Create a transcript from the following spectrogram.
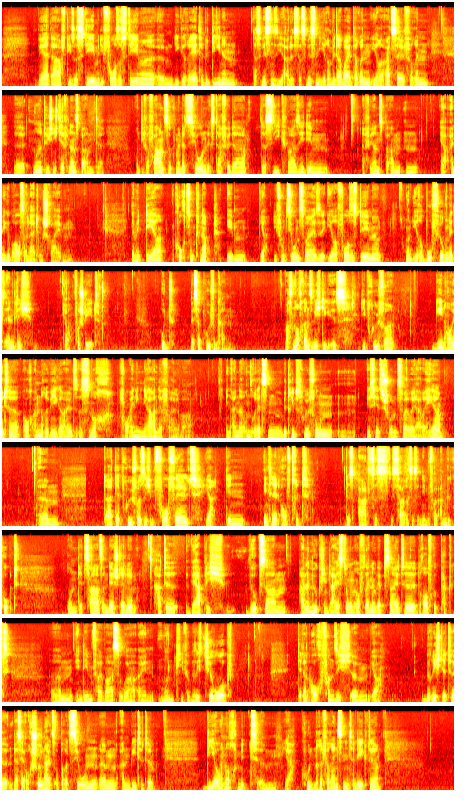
wer darf die Systeme, die Vorsysteme, ähm, die Geräte bedienen. Das wissen sie alles. Das wissen ihre Mitarbeiterinnen, ihre Arzthelferinnen, äh, nur natürlich nicht der Finanzbeamte. Und die Verfahrensdokumentation ist dafür da, dass Sie quasi dem Finanzbeamten ja, eine Gebrauchsanleitung schreiben, damit der kurz und knapp eben ja, die Funktionsweise Ihrer Vorsysteme und Ihrer Buchführung letztendlich ja, versteht und besser prüfen kann. Was noch ganz wichtig ist, die Prüfer gehen heute auch andere Wege, als es noch vor einigen Jahren der Fall war. In einer unserer letzten Betriebsprüfungen, ist jetzt schon zwei, drei Jahre her, ähm, da hat der Prüfer sich im Vorfeld ja, den Internetauftritt des Arztes, des Zahnarztes in dem Fall angeguckt. Und der Zahnarzt an der Stelle hatte werblich wirksam alle möglichen Leistungen auf seine Webseite draufgepackt. Ähm, in dem Fall war es sogar ein Mund-Kiefer-Gesichtschirurg, der dann auch von sich ähm, ja, berichtete, dass er auch Schönheitsoperationen ähm, anbietete, die auch noch mit ja, Kundenreferenzen hinterlegte.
